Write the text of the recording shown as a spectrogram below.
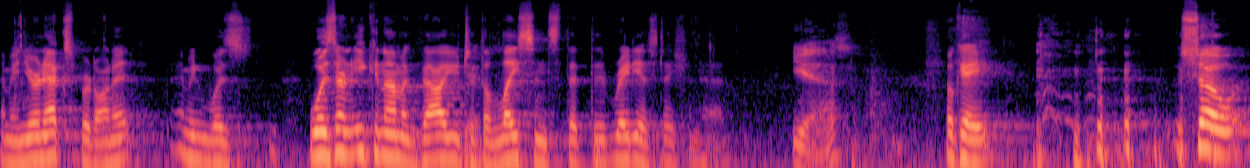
I mean, you're an expert on it. I mean, was was there an economic value to the license that the radio station had? Yes. Okay. so,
